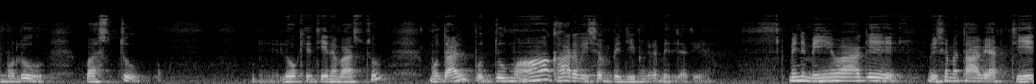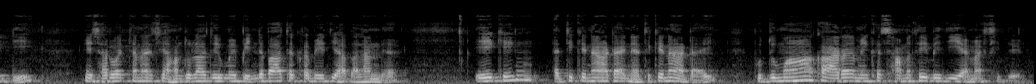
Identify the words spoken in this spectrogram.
මුළු වස්තු ලෝකයේ තියෙන වස්තු මුදල් පුදුමාකාර විසම බෙදීමකට බෙදලා තියෙනවා. මෙන්න මේ වාගේ විෂමතාවයක් තියෙද්දී මේ ਸਰවඥාන්සේ හඳුලා දීමේ මේ පින්ඩපාත ක්‍රමයේ දිහා බලනද ඒකෙන් ඇති කෙනාටයි නැති කෙනාටයි පුදුමාකාර මේක සමතේ බෙදී යෑමක් සිද්ධ වෙනවා.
